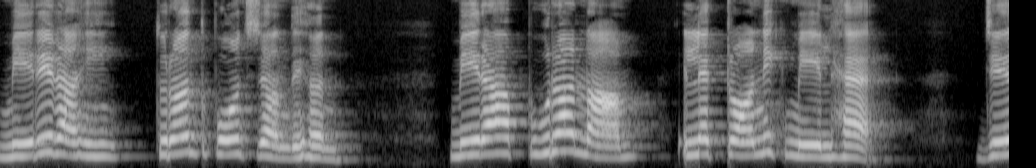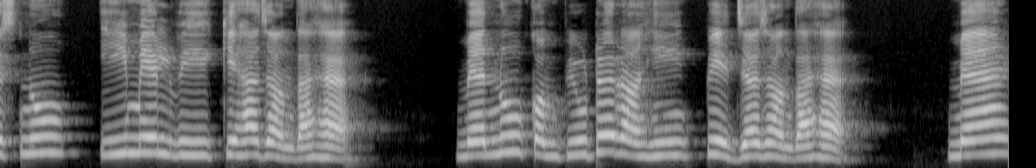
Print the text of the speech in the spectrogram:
ਮੇਰੇ ਰਾਹੀਂ ਤੁਰੰਤ ਪਹੁੰਚ ਜਾਂਦੇ ਹਨ। ਮੇਰਾ ਪੂਰਾ ਨਾਮ ਇਲੈਕਟ੍ਰੋਨਿਕ ਮੇਲ ਹੈ ਜਿਸ ਨੂੰ ਈਮੇਲ ਵੀ ਕਿਹਾ ਜਾਂਦਾ ਹੈ। ਮੈਨੂੰ ਕੰਪਿਊਟਰ ਰਾਹੀਂ ਭੇਜਿਆ ਜਾਂਦਾ ਹੈ। ਮੈਂ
